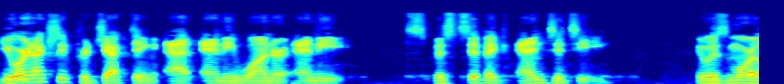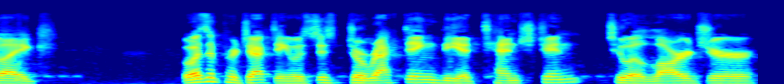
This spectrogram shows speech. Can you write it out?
You Mm-hmm. aren't actually projecting at anyone or any specific entity. It was more like it wasn't projecting, it was just directing the attention to a larger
